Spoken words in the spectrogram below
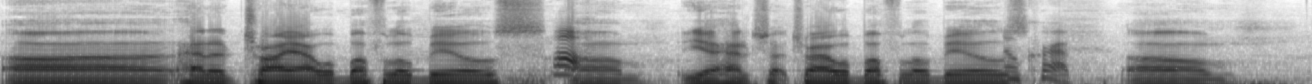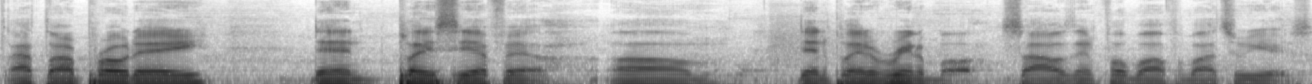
uh, had a tryout with Buffalo Bills. Oh. Um, yeah, had a try tryout with Buffalo Bills. No crap. um, after our pro day, then played CFL. Um, then played arena ball. So I was in football for about two years.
